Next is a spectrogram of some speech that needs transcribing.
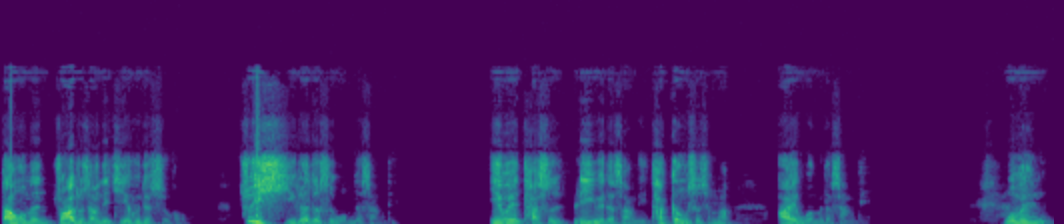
当我们抓住上帝机会的时候，最喜乐的是我们的上帝，因为他是立约的上帝，他更是什么爱我们的上帝。我们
